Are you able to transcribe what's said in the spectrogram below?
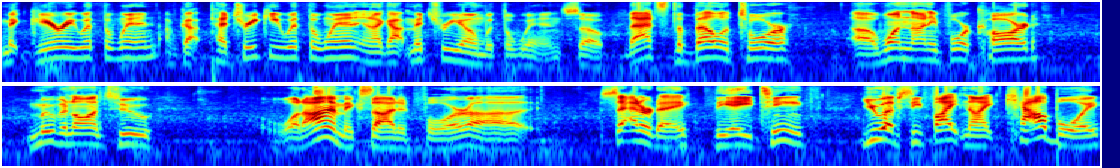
McGeary with the win. I've got Patricky with the win, and I got Mitrione with the win. So that's the Bellator uh, 194 card. Moving on to what I'm excited for uh, Saturday, the 18th, UFC Fight Night, Cowboy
